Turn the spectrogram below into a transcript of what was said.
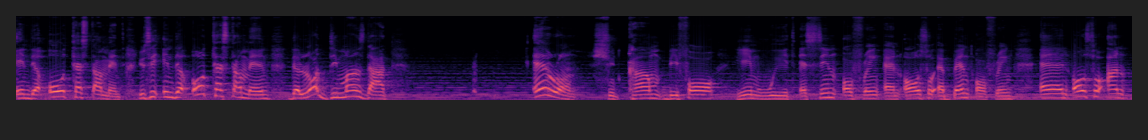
in the Old Testament. You see, in the Old Testament, the Lord demands that Aaron should come before him with a sin offering and also a burnt offering and also an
